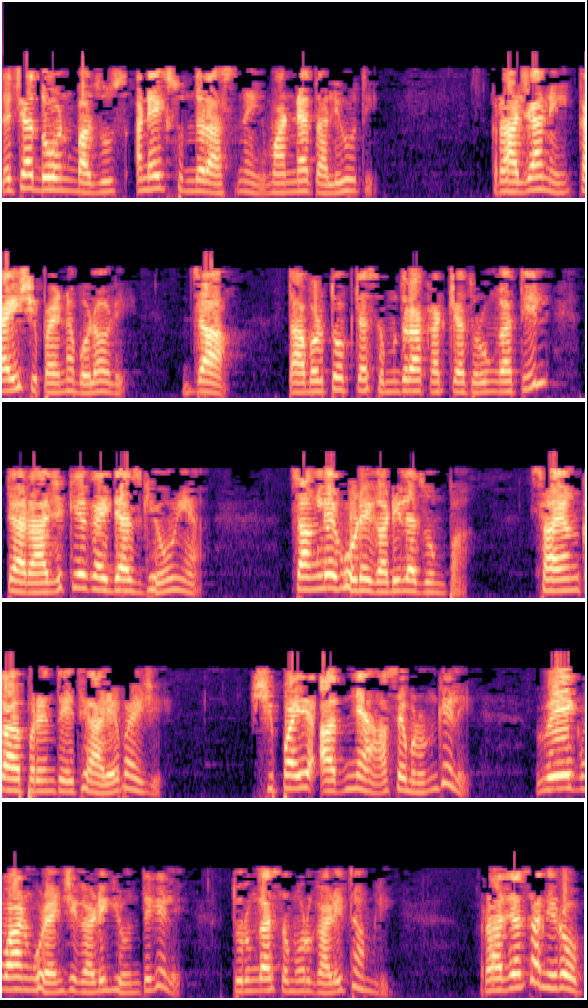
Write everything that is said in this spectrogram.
त्याच्या दोन बाजूस अनेक सुंदर आसने मांडण्यात आली होती. राजाने काही शिपायांना बोलावले जा ताबडतोब त्या समुद्राकाठच्या तुरुंगातील त्या राजकीय कैद्यास घेऊन या. चांगले घोडे गाडीला जुंपा. सायंकाळपर्यंत येथे आले पाहिजे. शिपाई आज्ञा असे म्हणून गेले. वेगवान घोड्यांची गाडी घेऊन ते गेले. तुरुंगासमोर गाडी थांबली. राजाचा निरोप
